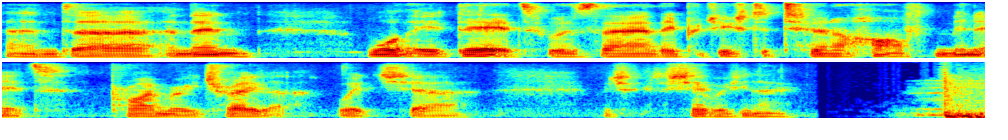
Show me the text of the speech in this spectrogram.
and uh, and then what they did was uh, they produced a two and a half minute primary trailer, which uh, which I'm going to share with you now.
